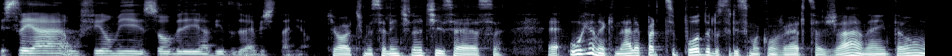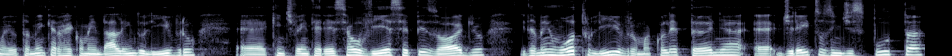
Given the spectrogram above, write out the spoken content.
estrear um filme sobre a vida do Herbert Daniel. Que ótimo, excelente notícia essa. É, o Renan Knalha participou do Ilustríssima Conversa já, né? Então eu também quero recomendar, além do livro, é, quem tiver interesse a ouvir esse episódio e também um outro livro, uma coletânea, é, Direitos em Disputa,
